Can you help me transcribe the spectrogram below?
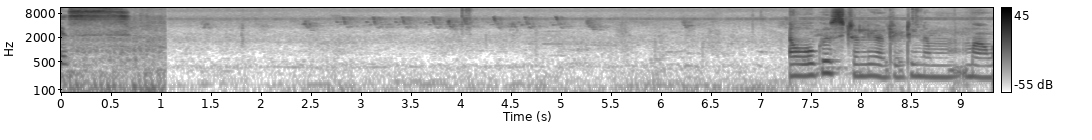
ಎಸ್ ನಾವು ಹೋಗೋಷ್ಟರಲ್ಲಿ ಆಲ್ರೆಡಿ ನಮ್ಮ ಮಾವ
